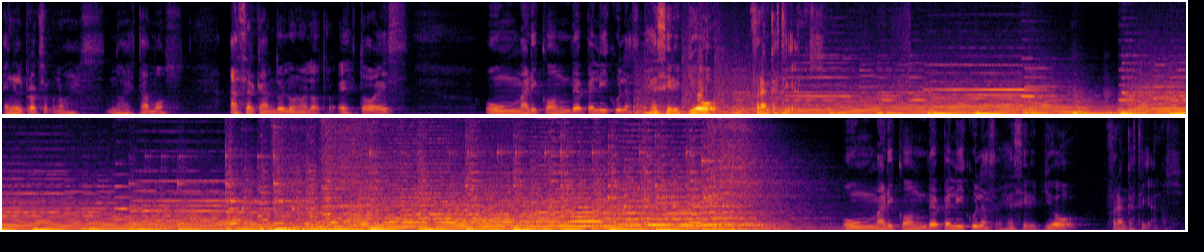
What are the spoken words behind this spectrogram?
en el próximo nos, nos estamos acercando el uno al otro. Esto es un maricón de películas, es decir, yo, Fran Castellanos. Un maricón de películas, es decir, yo, Fran Castellanos.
